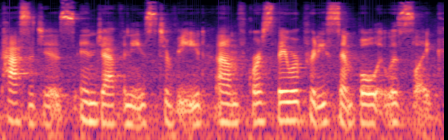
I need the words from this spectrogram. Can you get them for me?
passages in Japanese to read. Um, of course, they were pretty simple. It was like,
